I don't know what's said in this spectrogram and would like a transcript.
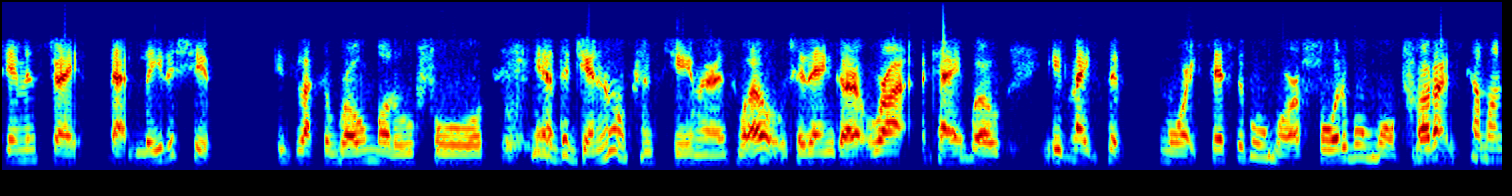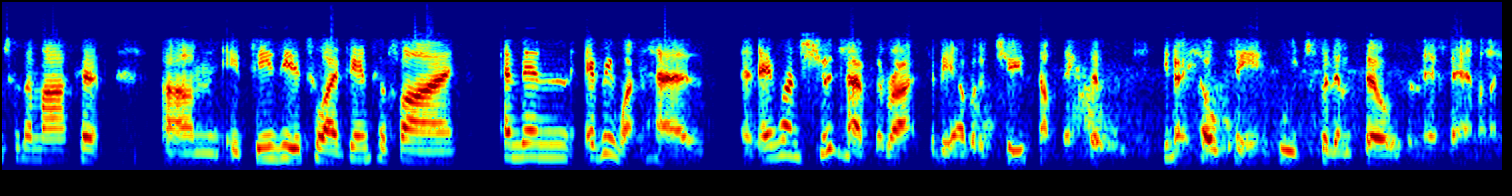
demonstrate that leadership is like a role model for you know the general consumer as well to then go right okay well it makes it more accessible more affordable more products come onto the market um, it's easier to identify and then everyone has everyone should have the right to be able to choose something that's you know healthy and good for themselves and their family.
